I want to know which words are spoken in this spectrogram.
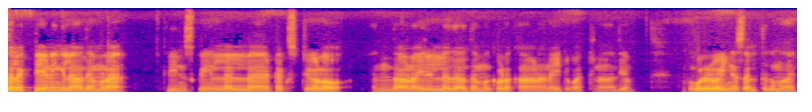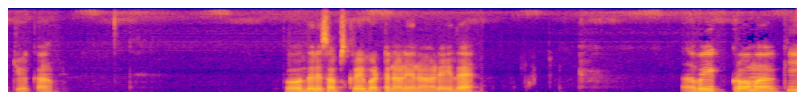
സെലക്ട് ചെയ്യണമെങ്കിൽ ആദ്യം നമ്മളെ ഗ്രീൻ സ്ക്രീനിലുള്ള ടെക്സ്റ്റുകളോ എന്താണോ അതിലുള്ളത് അത് നമുക്കിവിടെ കാണാനായിട്ട് പറ്റണം ആദ്യം. നമുക്കിവിടെ ഒഴിഞ്ഞ സ്ഥലത്തേക്ക് മാറ്റി വെക്കാം. അപ്പോൾ ഇതൊരു സബ്സ്ക്രൈബ് ബട്ടനാണ് ഞാൻ ആഡ് ചെയ്തത് അപ്പോൾ ഈ ക്രോമാക്കി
